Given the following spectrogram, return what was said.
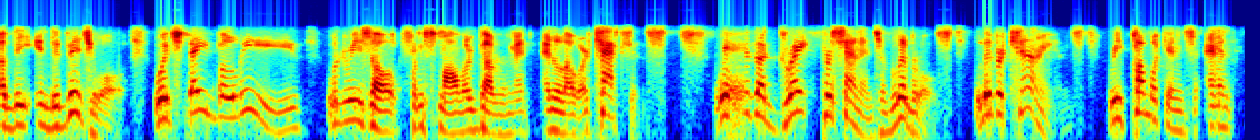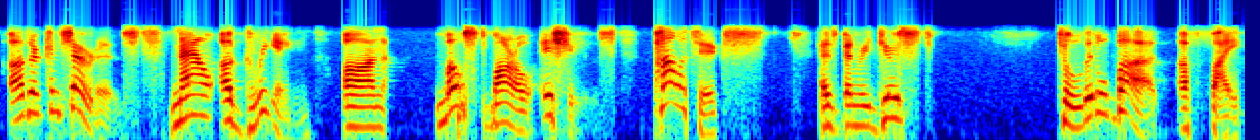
of the individual, which they believe would result from smaller government and lower taxes. With a great percentage of liberals, libertarians, Republicans, and other conservatives now agreeing on most moral issues, politics has been reduced to little but a fight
